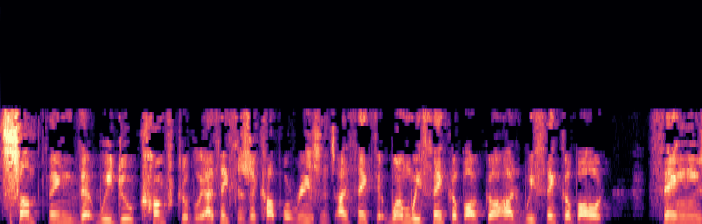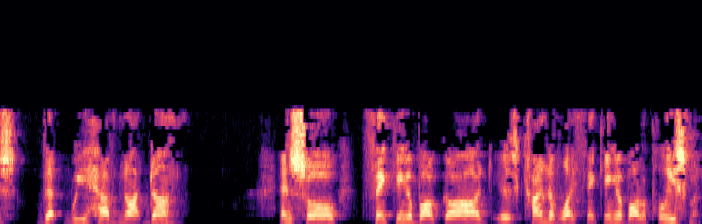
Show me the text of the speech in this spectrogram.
something that we do comfortably. I think there's a couple of reasons. I think that when we think about God, we think about things that we have not done. And so thinking about God is kind of like thinking about a policeman.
